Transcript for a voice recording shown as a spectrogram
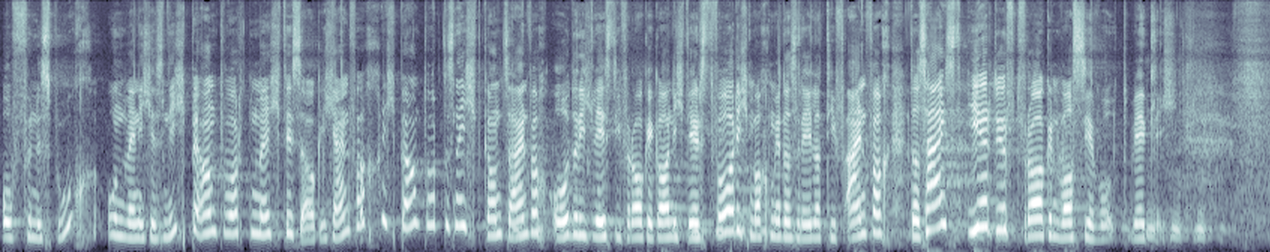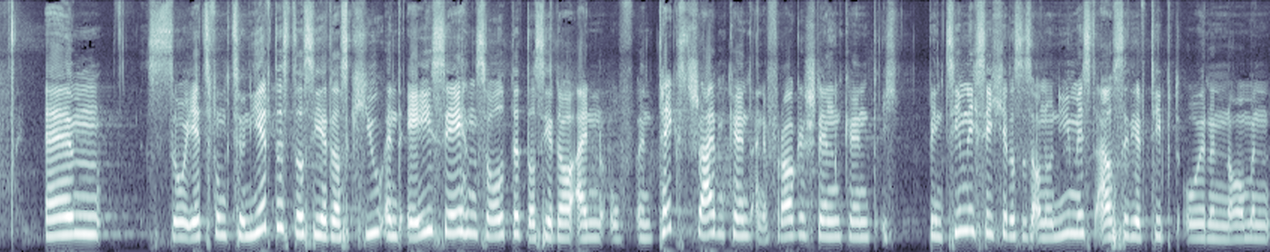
offenes Buch und wenn ich es nicht beantworten möchte, sage ich einfach, ich beantworte es nicht, ganz einfach, oder ich lese die Frage gar nicht erst vor, ich mache mir das relativ einfach. Das heißt, ihr dürft fragen, was ihr wollt, wirklich. Ähm, so, jetzt funktioniert es, dass ihr das QA sehen solltet, dass ihr da einen, einen Text schreiben könnt, eine Frage stellen könnt. Ich bin ziemlich sicher, dass es anonym ist, außer ihr tippt euren Namen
